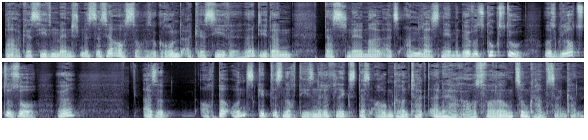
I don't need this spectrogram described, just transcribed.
Bei aggressiven Menschen ist das ja auch so, so Grundaggressive, ne, die dann das schnell mal als Anlass nehmen. Ne, was guckst du? Was glotzt du so? Ja? Also auch bei uns gibt es noch diesen Reflex, dass Augenkontakt eine Herausforderung zum Kampf sein kann.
